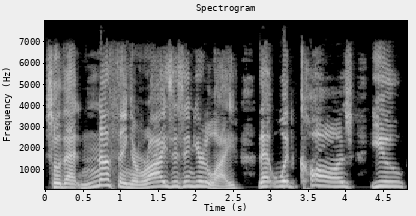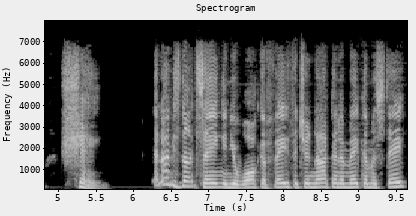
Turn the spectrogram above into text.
so that nothing arises in your life that would cause you shame. And I'm just not saying in your walk of faith that you're not going to make a mistake,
